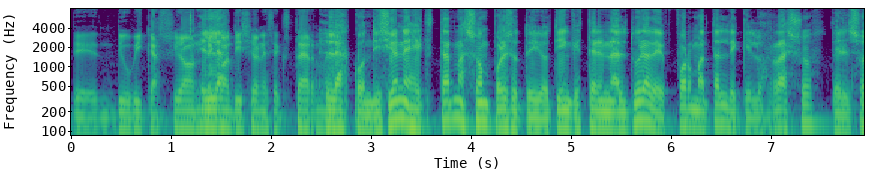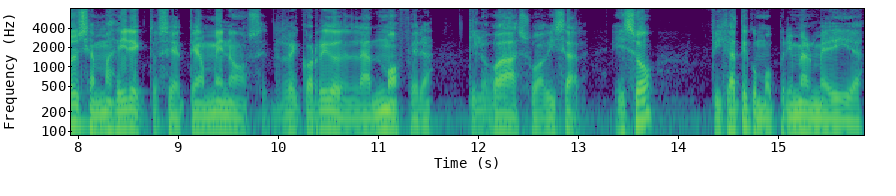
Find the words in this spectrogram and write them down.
de, ubicación, de condiciones externas. Las condiciones externas son, por eso te digo, tienen que estar en altura de forma tal de que los rayos del sol sean más directos, o sea, tengan menos recorrido en la atmósfera, que los va a suavizar. Eso, fíjate como primer medida.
